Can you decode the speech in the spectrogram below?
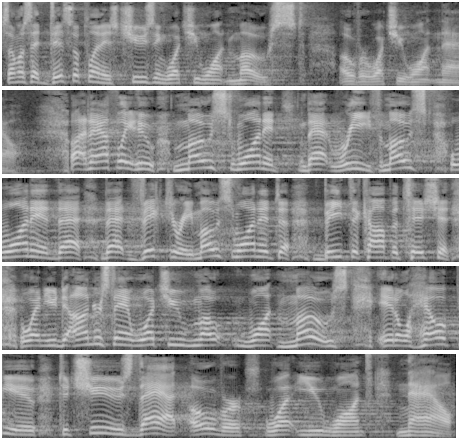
Someone said discipline is choosing what you want most over what you want now. An athlete who most wanted that wreath, most wanted that, that victory, most wanted to beat the competition. When you understand what you mo- want most, it'll help you to choose that over what you want now.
